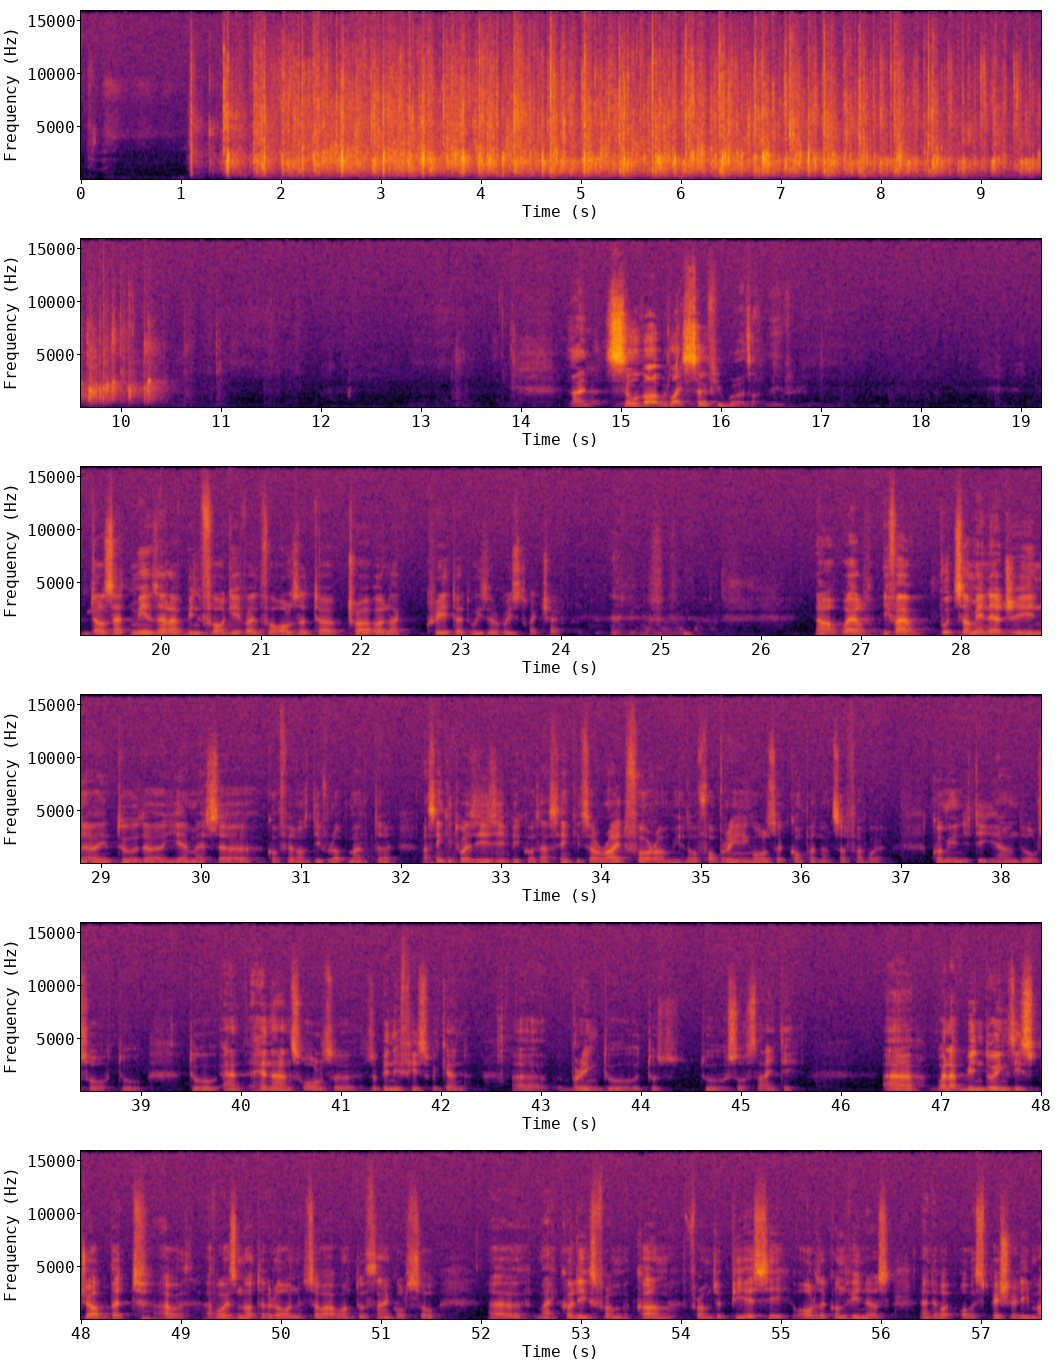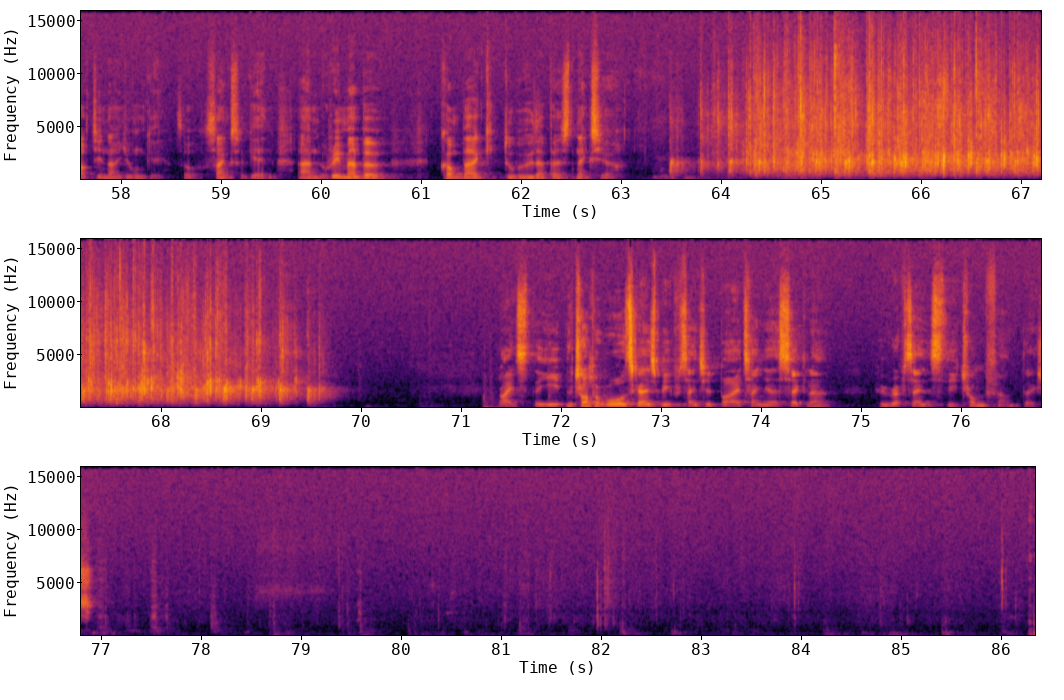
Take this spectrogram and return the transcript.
And Sylvain would like to say a few words, I believe. Does that mean that I've been forgiven for all the trouble I created with the restructure? Now, well, if I put some energy in, uh, into the EMS uh, conference development, uh, I think it was easy because I think it's a right forum, you know, for bringing all the components of our community and also to to en enhance all the, the benefits we can bring to, to, to society. Uh, well, I've been doing this job, but I, was not alone, so I want to thank also uh, my colleagues from COM, from the PSC, all the conveners, and especially Martina Junge. So thanks again. And remember, come back to Budapest next year. Right, the, the Tromp Award is going to be presented by Tanya Cegnar, who represents the Tromp Foundation.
